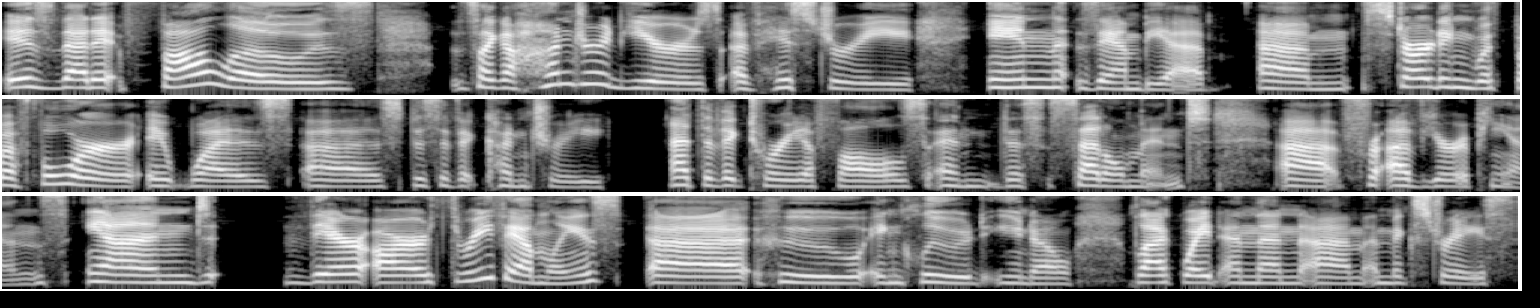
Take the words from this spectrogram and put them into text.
is that it follows it's like a hundred years of history in Zambia, um, starting with before it was a specific country at the Victoria Falls and this settlement uh, for, of Europeans. And there are three families uh, who include, you know, black, white, and then um, a mixed race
